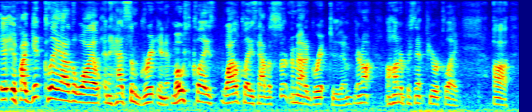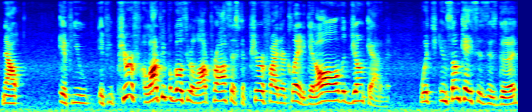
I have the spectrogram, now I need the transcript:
If I get clay out of the wild and it has some grit in it, most clays, wild clays, have a certain amount of grit to them. They're not 100% pure clay. Uh, now, if you if you purify, a lot of people go through a lot of process to purify their clay to get all the junk out of it, which in some cases is good,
